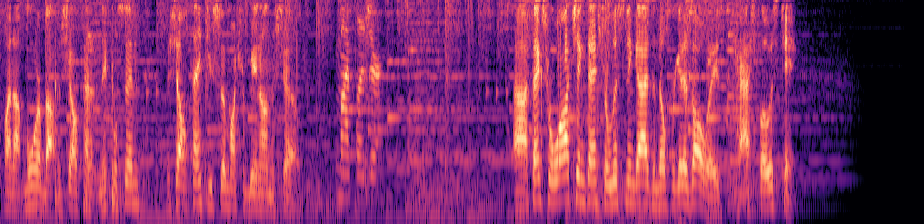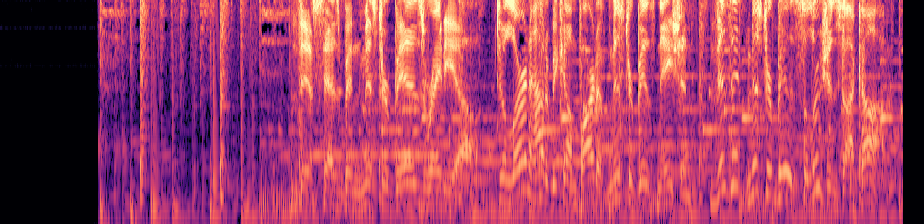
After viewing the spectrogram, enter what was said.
find out more about Michelle Tennant Nicholson. Michelle, thank you so much for being on the show. My pleasure. Uh, thanks for watching. Thanks for listening, guys. And don't forget, as always, cash flow is king. This has been Mr. Biz Radio. To learn how to become part of Mr. Biz Nation, visit MrBizSolutions.com.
